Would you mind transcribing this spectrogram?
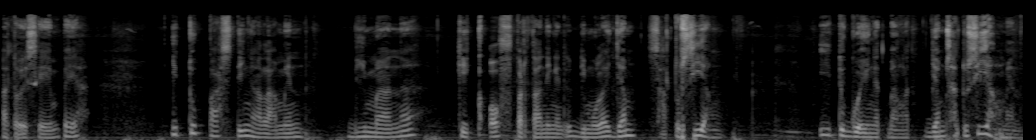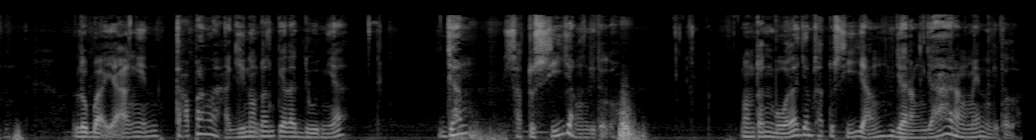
atau SMP ya, itu pasti ngalamin di mana kick off pertandingan itu dimulai jam 1 siang. Itu gue inget banget, jam 1 siang men. Lo bayangin kapan lagi nonton Piala Dunia? Jam 1 siang gitu loh. Nonton bola jam satu siang jarang-jarang men gitu loh.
